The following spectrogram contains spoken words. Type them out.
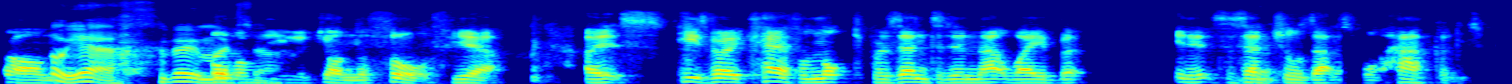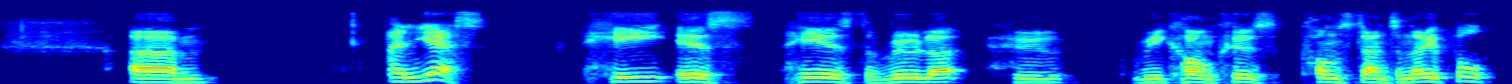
from oh yeah very much so. John the Fourth. Yeah, it's he's very careful not to present it in that way, but in its essentials, that's what happened. Um, and yes, he is he is the ruler who reconquers Constantinople,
